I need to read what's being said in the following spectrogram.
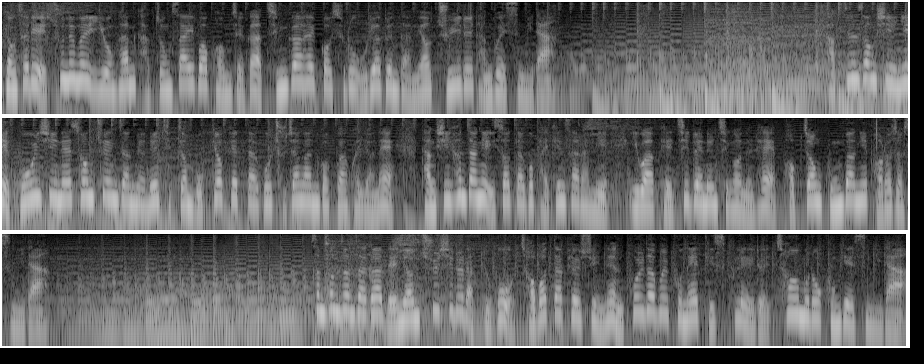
경찰이 수능을 이용한 각종 사이버 범죄가 증가할 것으로 우려된다며 주의를 당부했습니다. 박진성 시인이 고은 시인의 성추행 장면을 직접 목격했다고 주장한 것과 관련해 당시 현장에 있었다고 밝힌 사람이 이와 배치되는 증언을 해 법정 공방이 벌어졌습니다. 삼성전자가 내년 출시를 앞두고 접었다 펼 수 있는 foldable 폰의 디스플레이를 처음으로 공개했습니다.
